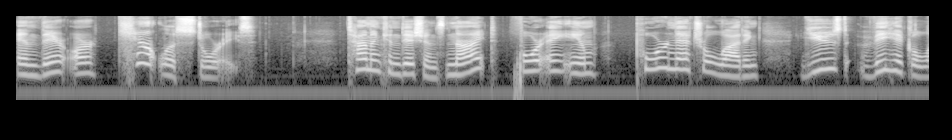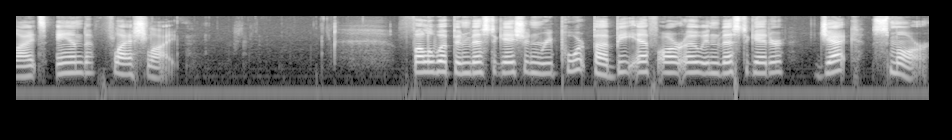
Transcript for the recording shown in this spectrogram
and there are countless stories. Time and conditions, night, 4 a.m., poor natural lighting, used vehicle lights, and flashlight. Follow-up investigation report by BFRO investigator Jack Smar.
